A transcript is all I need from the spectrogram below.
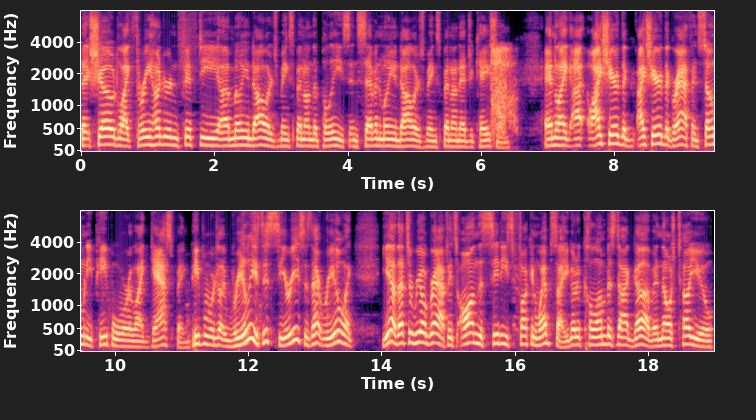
that showed like three hundred and fifty uh, million dollars being spent on the police and seven million dollars being spent on education. And like I, I shared the I shared the graph, and so many people were like gasping. People were like, "Really? Is this serious? Is that real?" Like, yeah, that's a real graph. It's on the city's fucking website. You go to columbus.gov, and they'll tell you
